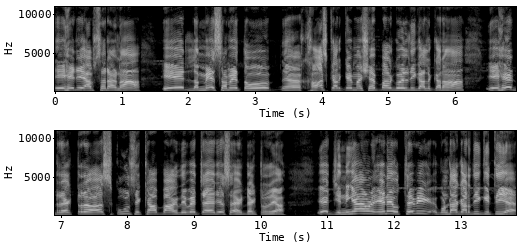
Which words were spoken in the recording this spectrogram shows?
ਇਹ ਜੇ ਅਫਸਰ ਆ ਨਾ ਇਹ ਲੰਮੇ ਸਮੇਂ ਤੋਂ ਅ, ਖਾਸ ਕਰਕੇ ਮੈਂ ਸ਼ਹਿਪਾਲ ਗੋਇਲ ਦੀ ਗੱਲ ਕਰਾਂ ਇਹ ਡਾਇਰੈਕਟਰ ਸਕੂਲ ਸਿੱਖਿਆ ਵਿਭਾਗ ਦੇ ਵਿੱਚ ਐਜ ਏ ਸਹਾਇਕ ਡਾਇਰੈਕਟਰ ਰਿਹਾ। ਇਹ ਜਿੰਨੀਆਂ ਹੁਣ ਇਹਨੇ ਉੱਥੇ ਵੀ ਗੁੰਡਾਗਰਦੀ ਕੀਤੀ ਹੈ,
